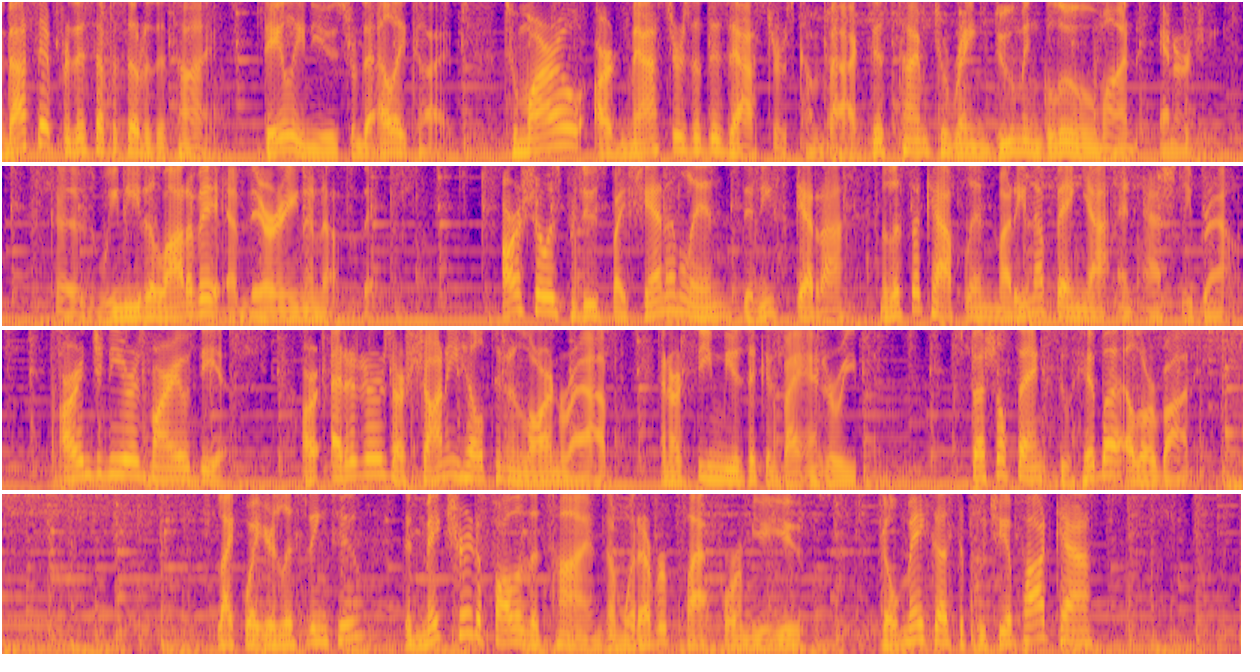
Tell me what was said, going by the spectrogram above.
And that's it for this episode of The Times, daily news from the LA Times. Tomorrow, our Masters of Disasters come back, this time to rain doom and gloom on energy because we need a lot of it and there ain't enough of it. Our show is produced by Shannon Lin, Denise Guerra, Melissa Kaplan, Marina Peña, and Ashley Brown. Our engineer is Mario Diaz. Our editors are Shani Hilton and Lauren Raab, and our theme music is by Andrew Eaton. Special thanks to Hiba El. Like what you're listening to? Then make sure to follow the Times on whatever platform you use. Don't make us the Puccia Podcasts.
